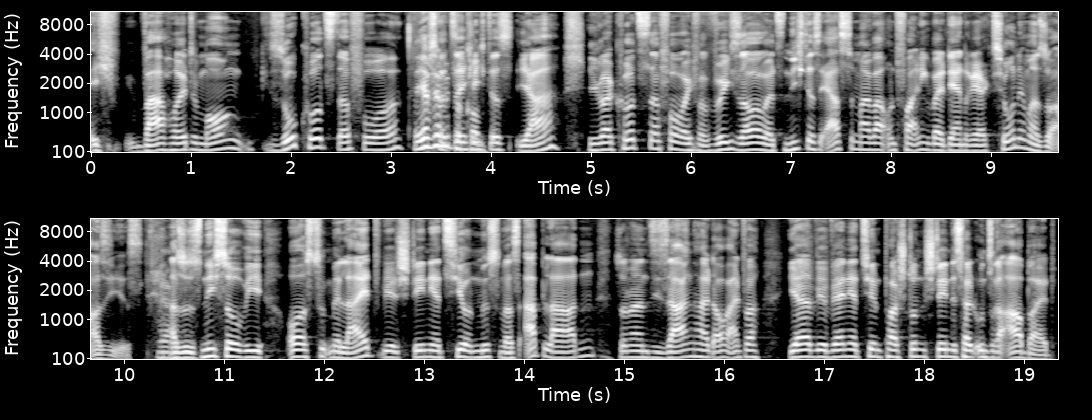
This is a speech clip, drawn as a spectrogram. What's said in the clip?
ich war heute Morgen so kurz davor, Ich hab's ja tatsächlich mitbekommen. das, ja, ich war kurz davor, weil ich war wirklich sauer, weil es nicht das erste Mal war und vor allen Dingen, weil deren Reaktion immer so assi ist. Ja. Also es ist nicht so wie, oh, es tut mir leid, wir stehen jetzt hier und müssen was abladen, sondern sie sagen halt auch einfach, ja, wir werden jetzt hier ein paar Stunden stehen, ist halt unsere Arbeit.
